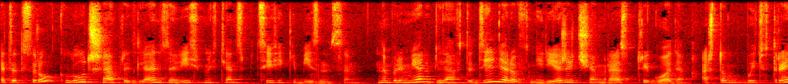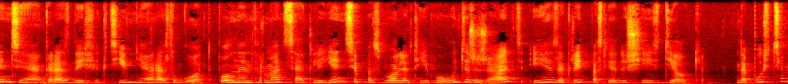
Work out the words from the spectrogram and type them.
Этот срок лучше определять в зависимости от специфики бизнеса. Например, для автодилеров не реже, чем раз в три года. А чтобы быть в тренде, гораздо эффективнее раз в год. Полная информация о клиенте позволит его удержать и закрыть последующие сделки. Допустим,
